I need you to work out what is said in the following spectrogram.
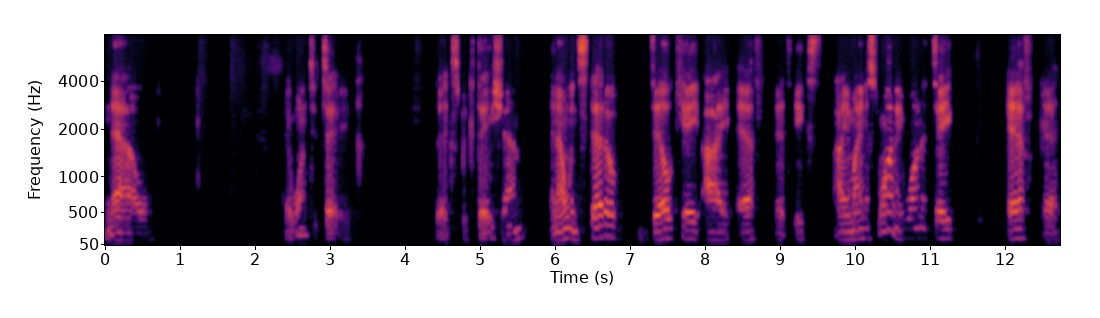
Now, I want to take the expectation, and now instead of del ki f at x i minus 1, I want to take f at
